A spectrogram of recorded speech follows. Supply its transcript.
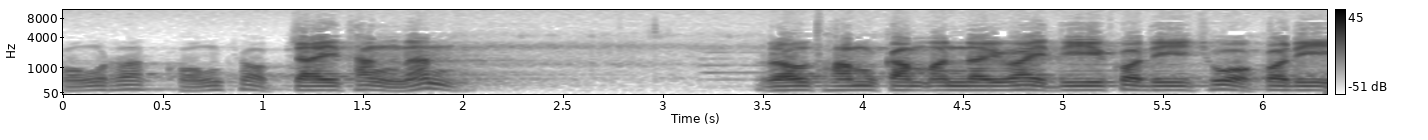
ของรักของชอบใจทั้งนั้น เราทำกรรมอันใดไว้ดีก็ดีชั่วก็ดี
